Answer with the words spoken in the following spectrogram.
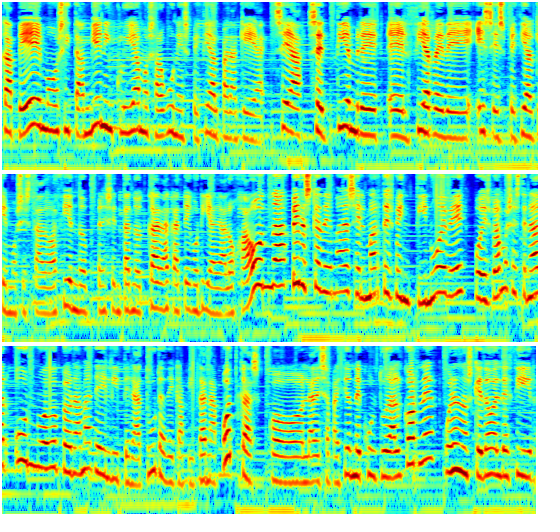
capeemos y también incluyamos algún especial para que sea septiembre el cierre de ese especial que hemos estado haciendo presentando cada categoría de Aloha Onda, pero es que además el martes 29 pues vamos a estrenar un nuevo programa de literatura de Capitana Podcast con la desaparición de Cultural Corner. Bueno, nos quedó el decir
